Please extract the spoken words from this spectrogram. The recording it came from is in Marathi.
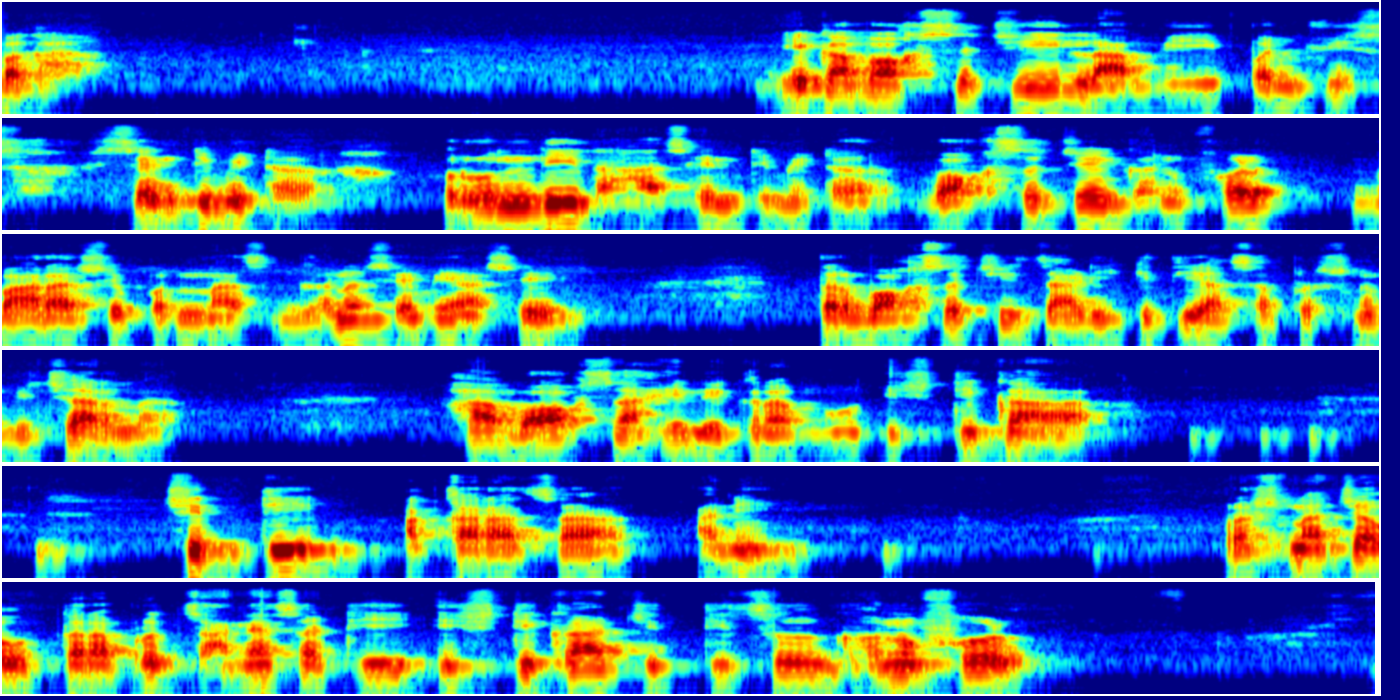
बघा. एका बॉक्सची लांबी पंचवीस सेंटीमीटर रुंदी दहा सेंटीमीटर बॉक्सचे घनफळ बाराशे पन्नास घन सेमी असेल तर बॉक्सची जाडी किती असा प्रश्न विचारला. हा बॉक्स आहे लेकरांनो इष्टिका चित्ती आकाराचा आणि प्रश्नाच्या उत्तराप्रत जाण्यासाठी इष्टिका चित्तीचं घनफळ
